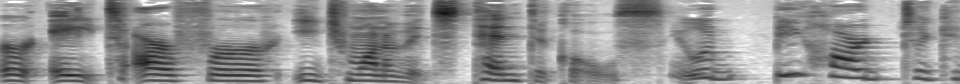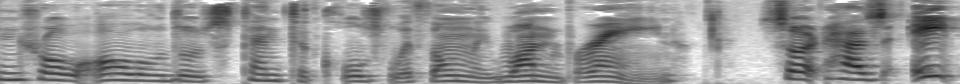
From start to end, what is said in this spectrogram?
or eight, are for each one of its tentacles. It would be hard to control all of those tentacles with only one brain so it has eight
